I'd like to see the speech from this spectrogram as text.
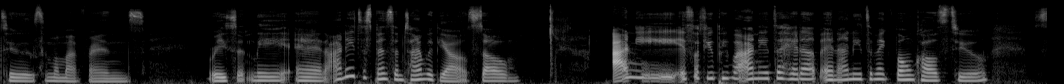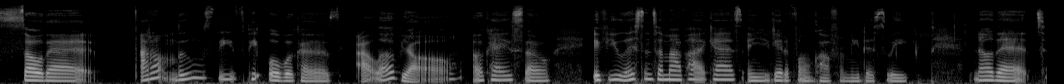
to some of my friends recently, and I need to spend some time with y'all. So, I need, it's a few people I need to hit up and I need to make phone calls to so that I don't lose these people because I love y'all. Okay. So if you listen to my podcast and you get a phone call from me this week, know that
